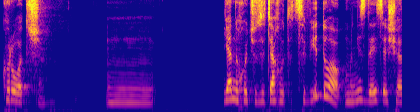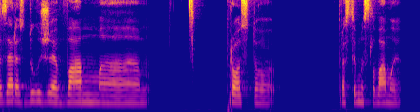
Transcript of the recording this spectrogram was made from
Коротше, я не хочу затягувати це відео. Мені здається, що я зараз дуже вам е, просто простими словами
